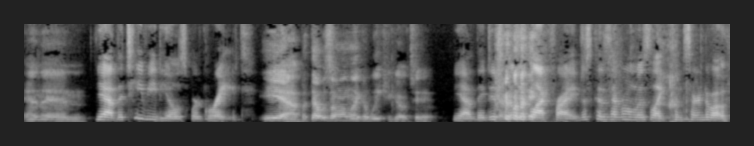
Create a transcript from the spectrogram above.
and then Yeah, the TV deals were great. yeah, but that was on like a week ago too. Yeah, they did early Black Friday just because everyone was like concerned about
